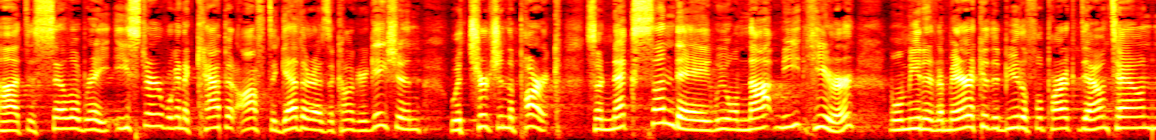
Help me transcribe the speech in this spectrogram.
uh, to celebrate Easter. We're going to cap it off together as a congregation with Church in the Park. So next Sunday, we will not meet here. We'll meet at America the Beautiful Park downtown,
